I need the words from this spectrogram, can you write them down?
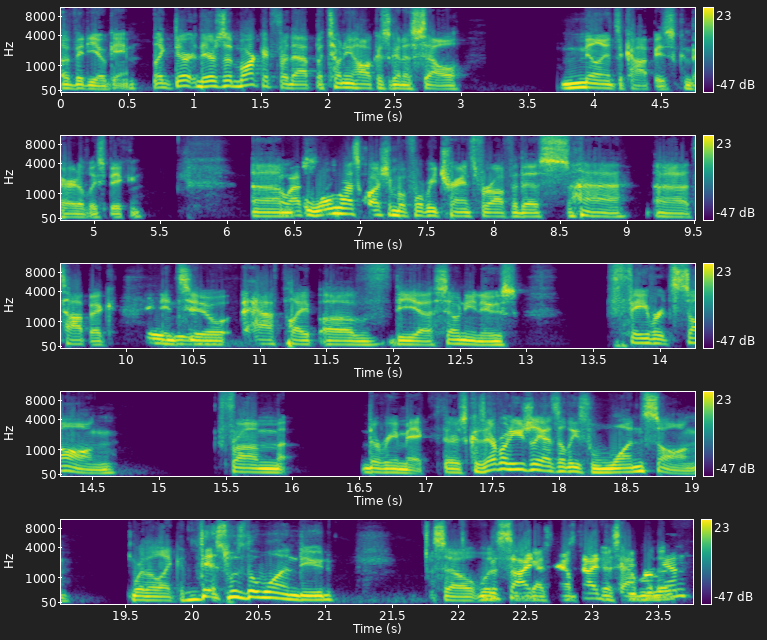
a video game. Like there there's a market for that, but Tony Hawk is going to sell millions of copies comparatively speaking. Um, Oh, absolutely. one last question before we transfer off of this uh, topic into the half pipe of the uh, Sony news. Favorite song from the remake? There's because everyone usually has at least one song where they're like, "This was the one, dude." So was, besides, guys have- besides guys have one of those? Superman.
